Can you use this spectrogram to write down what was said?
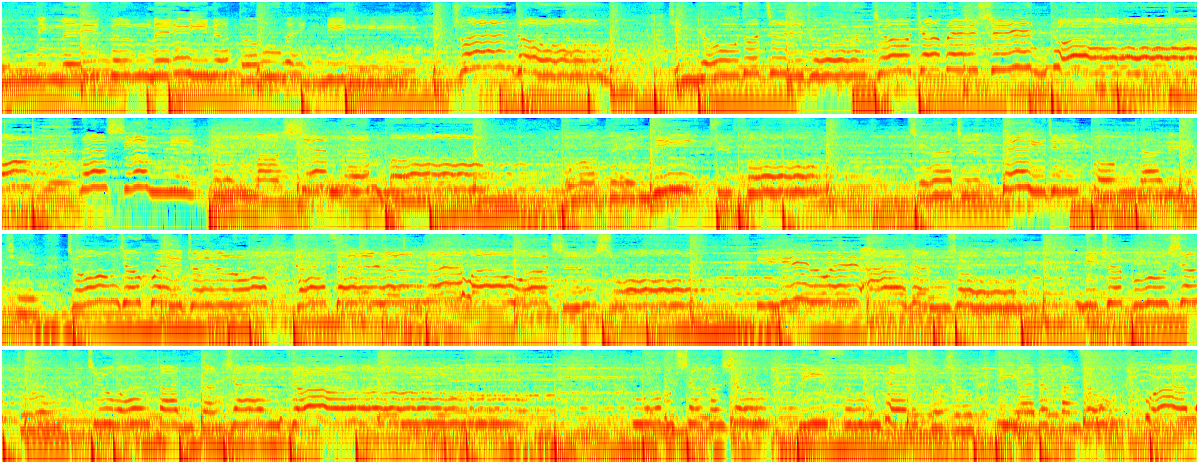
生命每分每秒都为你转动，心有多执着就加倍心痛。那些你很冒险的梦，我陪你去疯，这只飞机。碰到雨天，终究会坠落。太残忍说，因为爱很重，你却不想懂，只往反方向走。我不想放手，你松开的左手，你爱的放纵，我摆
